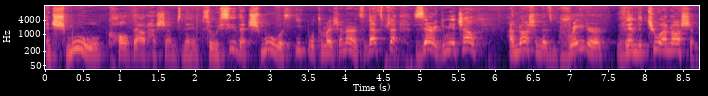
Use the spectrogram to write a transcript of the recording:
And Shmuel called out Hashem's name. So we see that Shmuel was equal to Moshe and Aaron. So that's Pshat. Zera, give me a child, Anoshim, that's greater than the two Anoshim.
